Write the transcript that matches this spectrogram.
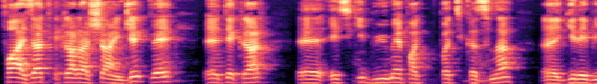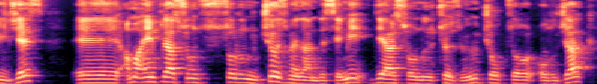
faizler tekrar aşağı inecek ve e, tekrar e, eski büyüme patikasına e, girebileceğiz. E, ama enflasyon sorununu çözmeden de Semi diğer sorunları çözmemiz çok zor olacak.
